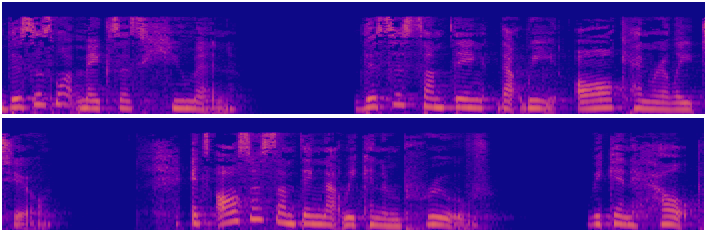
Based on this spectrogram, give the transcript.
This is what makes us human. This is something that we all can relate to. It's also something that we can improve. We can help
